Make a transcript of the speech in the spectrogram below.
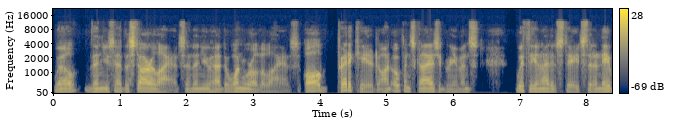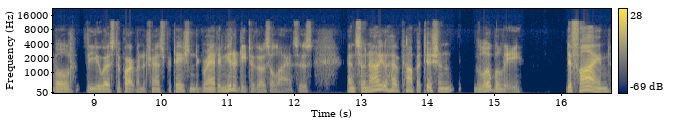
Well, then you had the Star Alliance, and then you had the One World Alliance, all predicated on open skies agreements with the United States that enabled the U.S. Department of Transportation to grant immunity to those alliances. And so now you have competition globally defined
